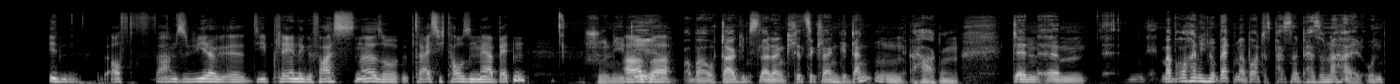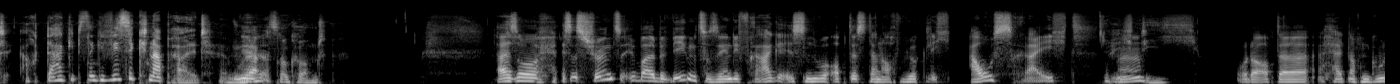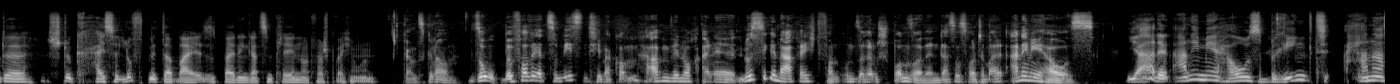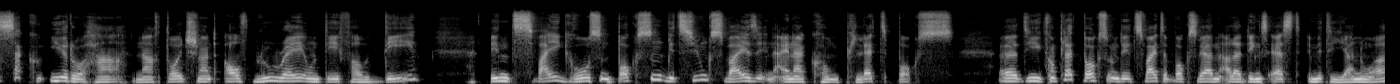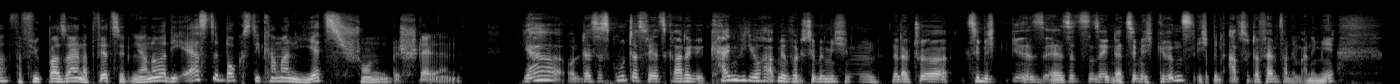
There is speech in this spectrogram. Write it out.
in, auf, haben sie wieder äh, die Pläne gefasst, ne? So 30.000 mehr Betten. Schöne Idee. Aber, aber auch da gibt es leider einen klitzekleinen Gedankenhaken. Denn ähm, man braucht ja nicht nur Betten, man braucht das passende Personal. Und auch da gibt es eine gewisse Knappheit, woher ja. das nur kommt. Also, es ist schön, überall Bewegung zu sehen. Die Frage ist nur, ob das dann auch wirklich ausreicht. Ne? Richtig. Ne? Oder ob da halt noch ein gutes Stück heiße Luft mit dabei ist bei den ganzen Plänen und Versprechungen. Ganz genau. So, bevor wir jetzt zum nächsten Thema kommen, haben wir noch eine lustige Nachricht von unserem Sponsor, denn das ist heute mal Anime House. Ja, denn Anime House bringt Hanasaku Iroha nach Deutschland auf Blu-ray und DVD in zwei großen Boxen beziehungsweise in einer Komplettbox. Äh, die Komplettbox und die zweite Box werden allerdings erst Mitte Januar verfügbar sein, ab 14. Januar. Die erste Box, die kann man jetzt schon bestellen. Ja, und das ist gut, dass wir jetzt gerade kein Video haben. Ihr würdet hier nämlich einen Redakteur ziemlich äh, sitzen sehen, der ziemlich grinst. Ich bin absoluter Fan von dem Anime.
